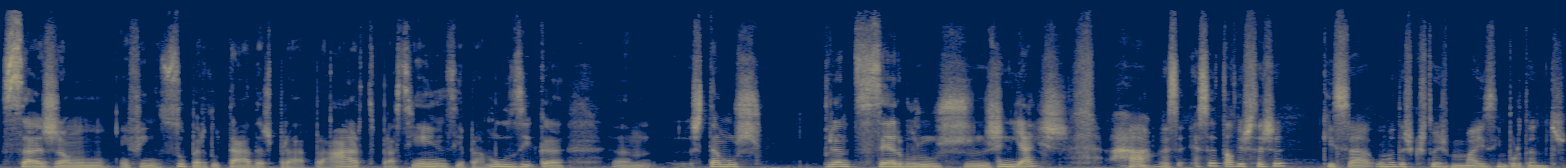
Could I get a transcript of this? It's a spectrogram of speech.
sejam, enfim, superdotadas para, para a arte, para a ciência, para a música? Hum, estamos perante cérebros geniais? Ah, essa, essa talvez seja, quiçá, uma das questões mais importantes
